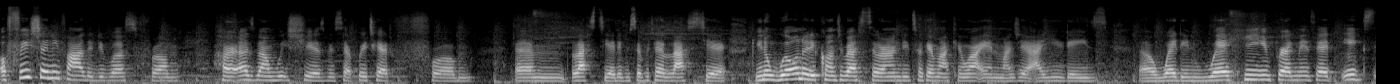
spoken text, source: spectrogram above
Officially filed a divorce from her husband, which she has been separated from um, last year. They've been separated last year. You know, we all know the controversy surrounding Toke Makinwa and Maje Ayida's uh, wedding where he impregnated ex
